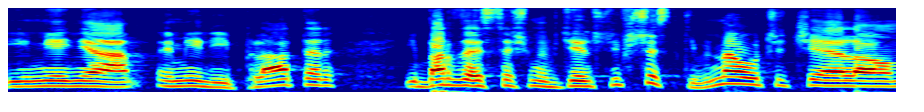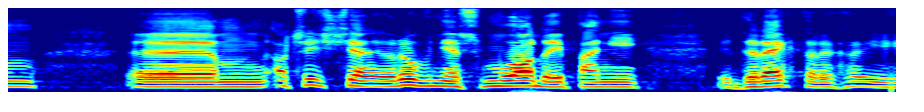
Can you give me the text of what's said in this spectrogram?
imienia Emilii Plater i bardzo jesteśmy wdzięczni wszystkim nauczycielom, ym, oczywiście również młodej pani dyrektor i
